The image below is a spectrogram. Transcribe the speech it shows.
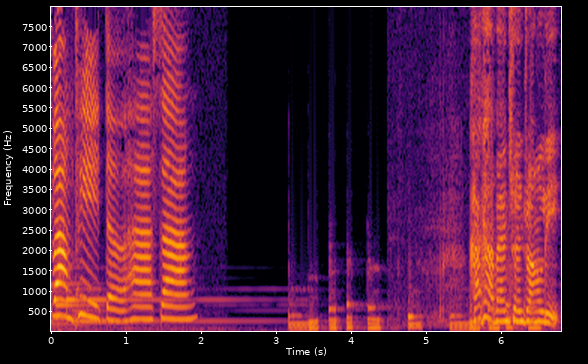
放屁的哈桑。卡卡班村庄里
